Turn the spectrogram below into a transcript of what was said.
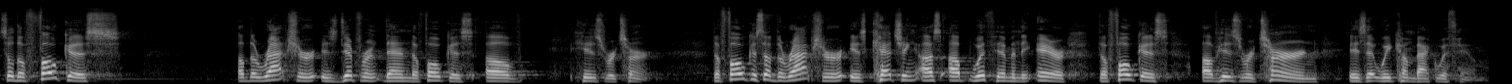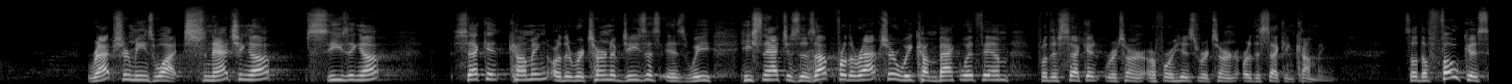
so the focus of the rapture is different than the focus of his return. The focus of the rapture is catching us up with him in the air. The focus of his return is that we come back with him. Rapture means what? Snatching up, seizing up. Second coming or the return of Jesus is we he snatches us up for the rapture, we come back with him for the second return or for his return or the second coming. So the focus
